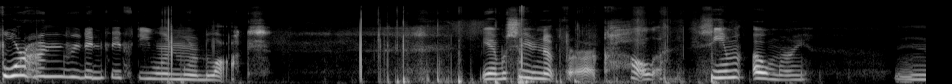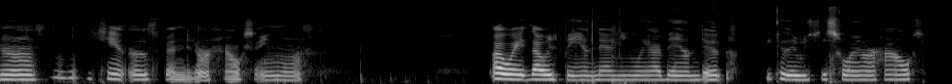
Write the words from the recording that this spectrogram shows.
451 more blocks. Yeah, we're saving up for our Coliseum. Oh my. No, we can't earthbend in our house anymore. Oh wait, that was banned anyway. I banned it because it was destroying our house.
